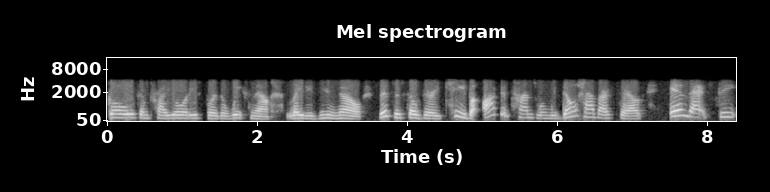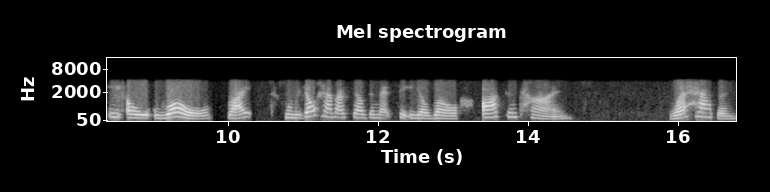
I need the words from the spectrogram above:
goals and priorities for the weeks now? Ladies, you know this is so very key, but oftentimes when we don't have ourselves in that CEO role, right? When we don't have ourselves in that CEO role, oftentimes what happens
